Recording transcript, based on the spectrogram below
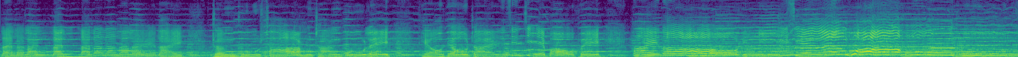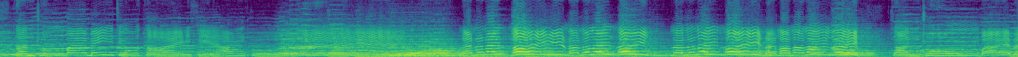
来来来来来来来来来来，征途上战鼓擂，条条战线皆报废。待到理想化宏图，咱崇拜美酒再相会。来来来来来来来来来来来来来来来来来，咱崇拜美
